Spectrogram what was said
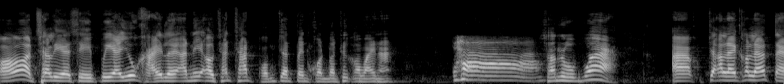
อ๋อเฉลี่ยสี่ปีอายุไขเลย อันนี้เอาชัดๆ ผมจะเป็นคนบันทึกเอาไว้นะ ค่ะ สรุปว่าอ่าจะอะไรก็แล้วแต่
